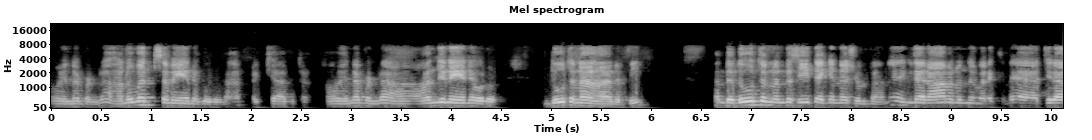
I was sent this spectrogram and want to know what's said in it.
அவன் என்ன பண்றான்? ஹனுமத் சமயன குருனா பிரக்யாபிதான் அவன் என்ன பண்றான்? ஆஞ்சநேயனை ஒரு தூதனாக அனுப்பி அந்த தூதன் வந்து சீதைக்கு என்ன சொல்றான்னு இந்த ராமன் வந்து மறக்கல அஜிரா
